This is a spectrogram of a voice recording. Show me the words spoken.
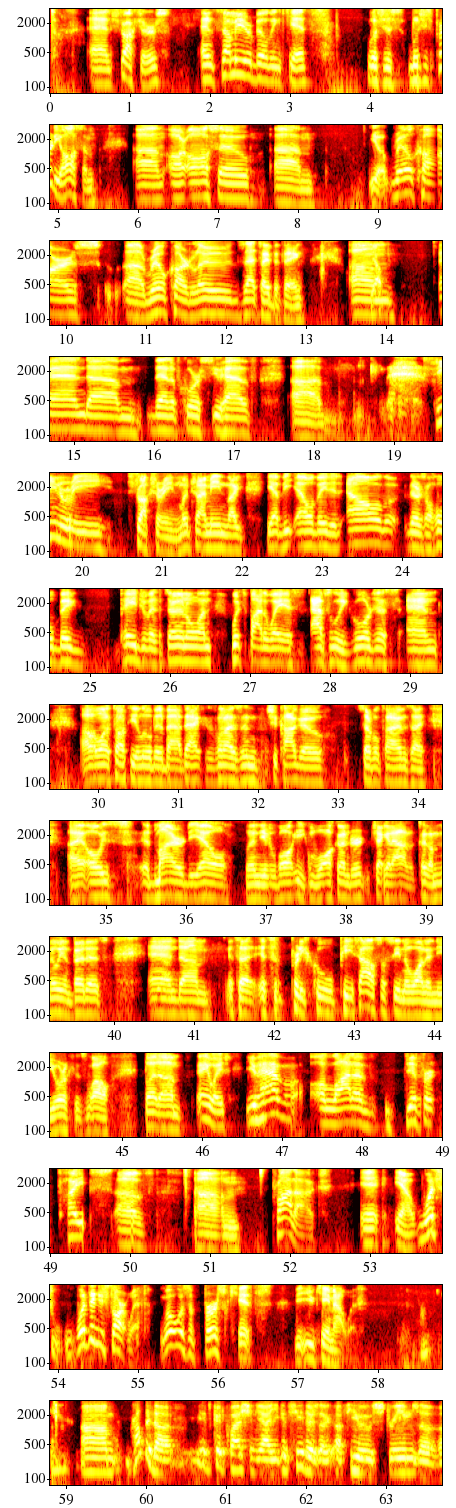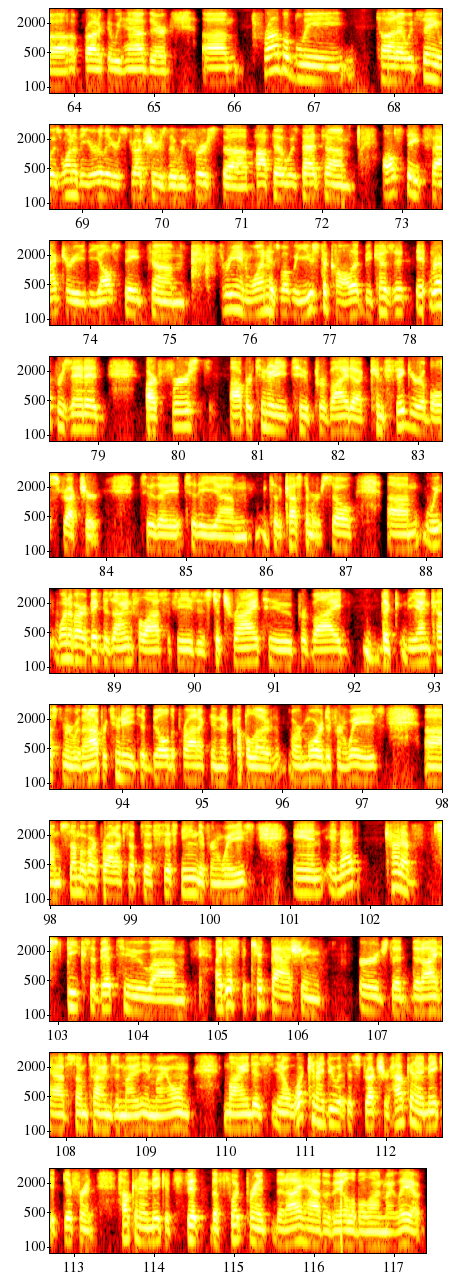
and structures, and some of your building kits, which is which is pretty awesome, um, are also um, you know rail cars, uh, rail car loads, that type of thing. Um, And um, then, of course, you have uh, scenery structuring, which I mean, like you have the elevated L. There's a whole big page of its own on, which, by the way, is absolutely gorgeous. And I want to talk to you a little bit about that because when I was in Chicago several times, I I always admired the L. When you walk, you can walk under it and check it out. It took a million photos, and um, it's a it's a pretty cool piece. I also seen the one in New York as well. But um, anyways, you have a lot of different types of um, product, it, you know, what's what did you start with? What was the first kits that you came out with? Um, probably the it's a good question. Yeah, you can see there's a, a few streams of, uh, product that we have there. Um, probably Todd, I would say was one of the earlier structures that we first uh, popped out was that um, Allstate factory. The Allstate um, three in one is what we used to call it because it, it represented our first opportunity to provide a configurable structure to the to the um, to the customer. So, um, we, one of our big design philosophies is to try to provide the the end customer with an opportunity to build a product in a couple of or more different ways. Um, some of our products up to 15 different ways, and and that kind of speaks a bit to um, I guess the kit bashing urge that that I have sometimes in my in my own mind is you know what can I do with this structure? How can I make it different? How can I make it fit the footprint that I have available on my layout?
